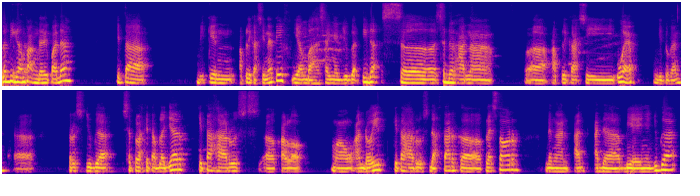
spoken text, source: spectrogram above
lebih gampang daripada kita bikin aplikasi native yang bahasanya juga tidak sesederhana eh, aplikasi web gitu kan. Eh, terus juga setelah kita belajar, kita harus eh, kalau mau Android kita harus daftar ke Play Store dengan ad- ada biayanya juga.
